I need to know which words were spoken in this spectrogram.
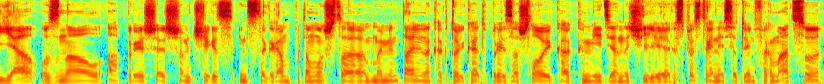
Я узнал о происшедшем через Инстаграм, потому что моментально, как только это произошло и как медиа начали распространять эту информацию,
